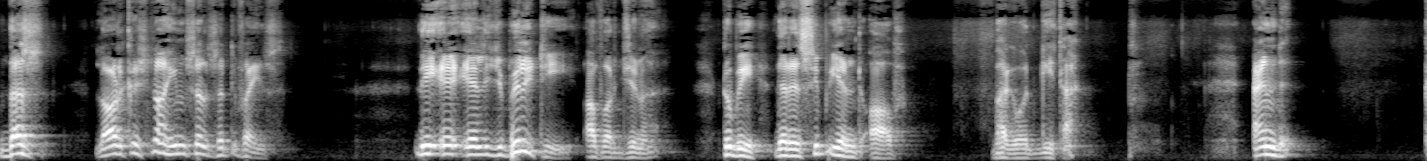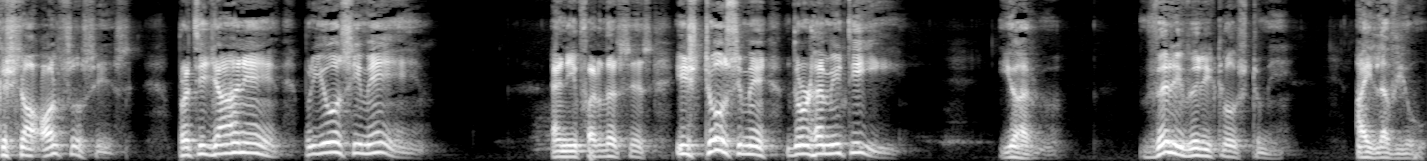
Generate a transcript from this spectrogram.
Thus, Lord Krishna himself certifies the eligibility of Arjuna to be the recipient of Bhagavad Gita. And Krishna also says, Pratijane priyosi me and he further says, Ishtosime drudhamiti. You are very, very close to me. I love you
